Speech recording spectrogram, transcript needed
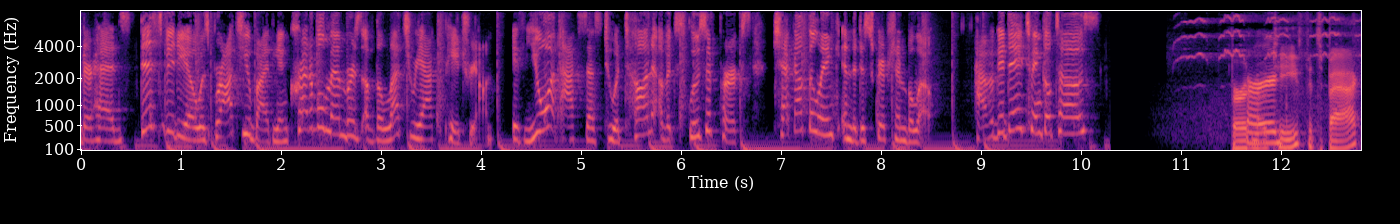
Listen up, Dunderheads! This video was brought to you by the incredible members of the Letts React Patreon. If you want access to a ton of exclusive perks, check out the link in the description below. Have a good day, Twinkle Toes! Bird, Bird. motif, it's back.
